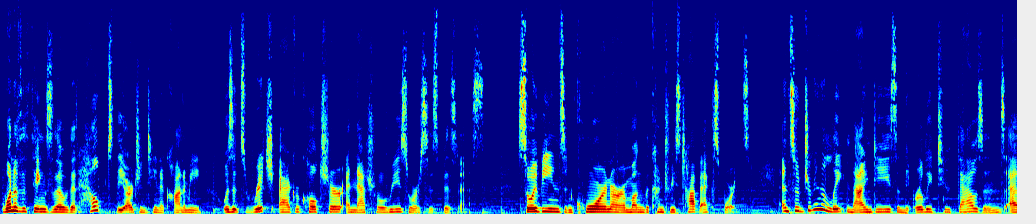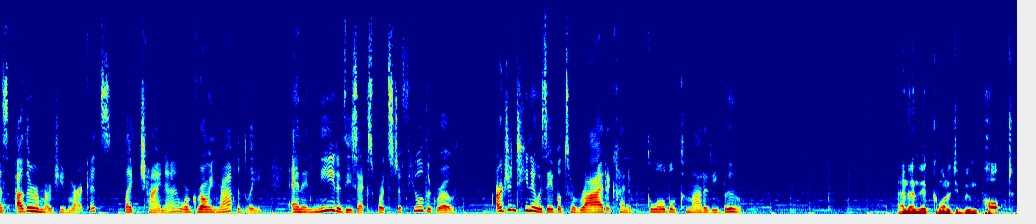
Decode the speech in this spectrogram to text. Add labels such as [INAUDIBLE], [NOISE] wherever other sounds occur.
One of the things, though, that helped the Argentine economy was its rich agriculture and natural resources business. Soybeans and corn are among the country's top exports, and so during the late 90s and the early 2000s, as other emerging markets, like China, were growing rapidly and in need of these exports to fuel the growth, Argentina was able to ride a kind of global commodity boom. And then the commodity boom popped.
